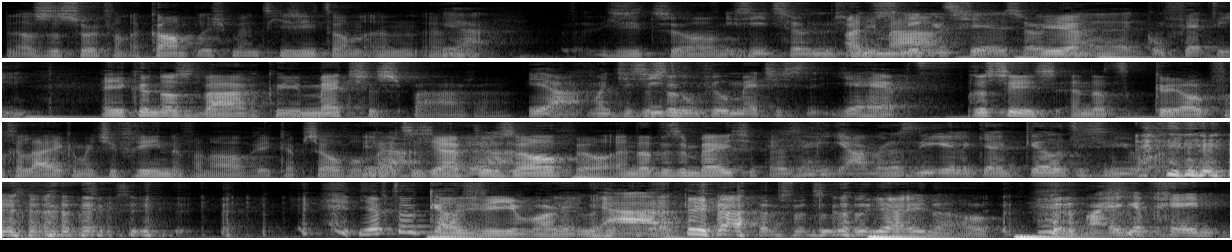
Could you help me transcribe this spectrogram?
En dat is een soort van accomplishment. Je ziet dan een, een ja. je ziet zo'n, Je ziet zo'n zo'n Animatie. zo'n Ja. eh, confetti. En je kunt als het ware kun je matches sparen. Ja, want je Dus ziet dat- hoeveel matches je hebt. Precies, en dat kun je ook vergelijken met je vrienden. Van, oh, ik heb zoveel Ja, matches, jij hebt ja. er zoveel. En dat is een beetje... En ja, maar dat is niet eerlijk, jij hebt keeltjes in je oor. Je hebt ook kousen in je wangen. Ja. ja, wat wil jij nou? Maar ik heb geen 1,90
